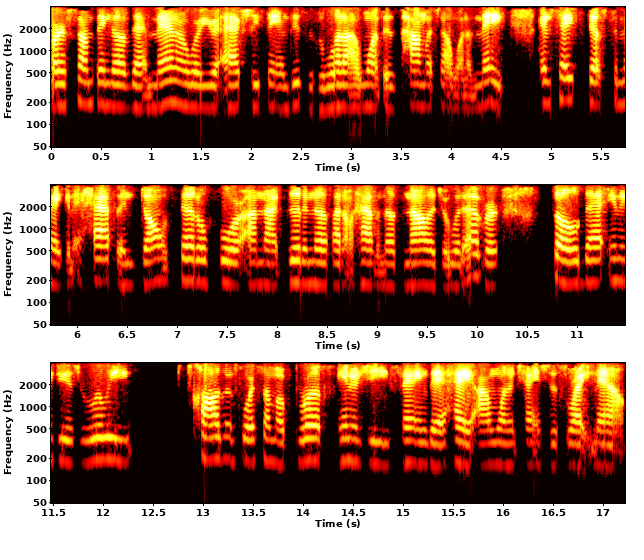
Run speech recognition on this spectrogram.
or something of that manner where you're actually saying, this is what I want, this is how much I want to make, and take steps to making it happen. Don't settle for, I'm not good enough, I don't have enough knowledge or whatever. So that energy is really causing for some abrupt energy saying that, hey, I want to change this right now.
